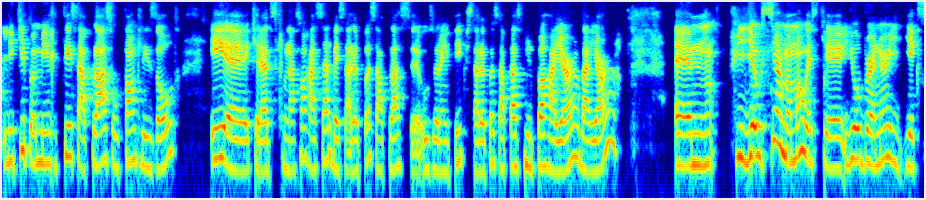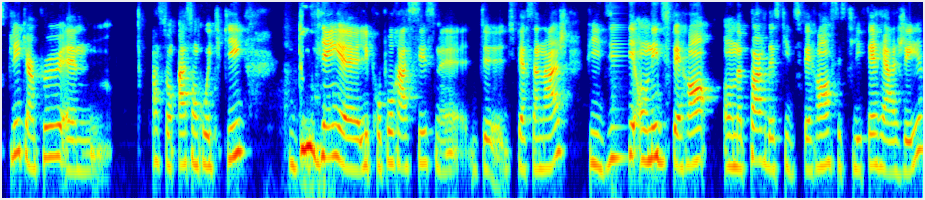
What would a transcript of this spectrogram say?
l'équipe a mérité sa place autant que les autres et euh, que la discrimination raciale, ben, ça n'a pas sa place aux Olympiques, puis ça n'a pas sa place nulle part ailleurs, d'ailleurs. puis il y a aussi un moment où est-ce que Yul Brenner il, explique un peu à son, à son coéquipier d'où viennent euh, les propos racistes euh, du personnage. Puis il dit on est différent, on a peur de ce qui est différent, c'est ce qui les fait réagir.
